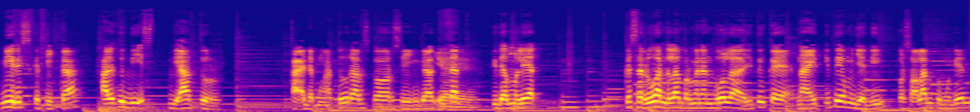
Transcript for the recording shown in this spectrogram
miris ketika hal itu di- diatur kayak ada pengaturan skor sehingga Iya, kita iya. tidak melihat keseruan dalam permainan bola itu kayak nah itu yang menjadi persoalan kemudian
